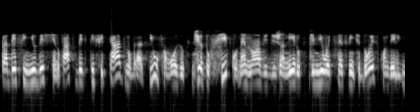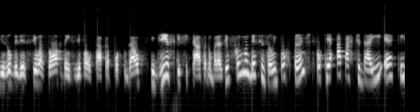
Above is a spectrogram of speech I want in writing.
para definir o destino. O fato dele ter ficado no Brasil, o famoso dia do fico, né, 9 de janeiro de 1822, quando ele desobedeceu às ordens de voltar para Portugal e disse que ficava no Brasil, foi uma decisão importante, porque a partir daí é que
